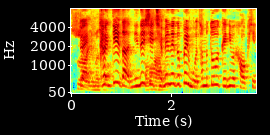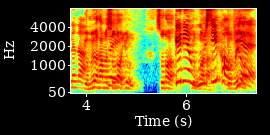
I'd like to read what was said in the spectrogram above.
叔叔阿姨们说对，肯定的，你那些前面那个贝母他们都会给你们好评了的有，没有他们收到用收到给你五星好评有没有？，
